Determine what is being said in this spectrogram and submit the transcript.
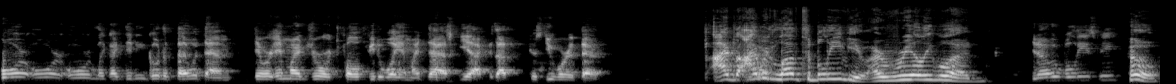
Or or or like I didn't go to bed with them. They were in my drawer, twelve feet away in my desk. Yeah, because that because you weren't there. I I would love to believe you. I really would. You know who believes me? Who?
